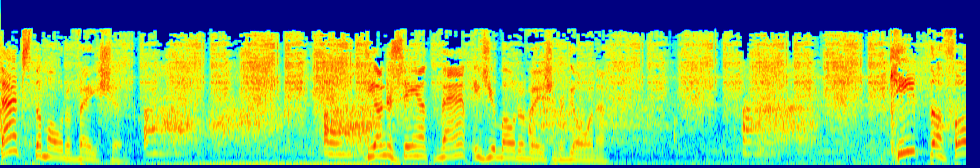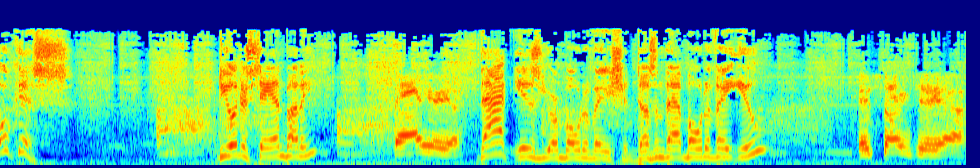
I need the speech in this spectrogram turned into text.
That's the motivation. Do you understand? That is your motivation for going out. Keep the focus. Do you understand, buddy? Yeah, I hear you. That is your motivation. Doesn't that motivate you? It's starting to, yeah.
